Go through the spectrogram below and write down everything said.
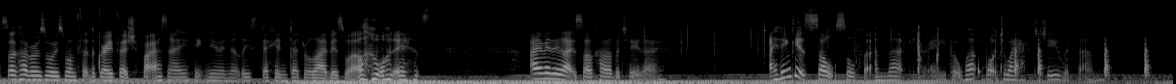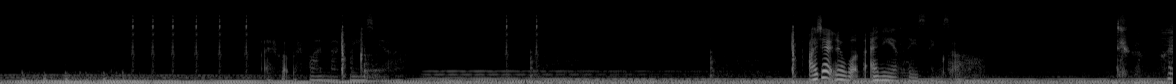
Soul Calibur was always one foot in the grave. Virtua Fighter hasn't anything new in at least decade. Dead or Alive as well. what is? I really like Soul Calibur too, though. I think it's salt, sulfur, and mercury, but what, what do I have to do with them? I don't know what any of these things are. I,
